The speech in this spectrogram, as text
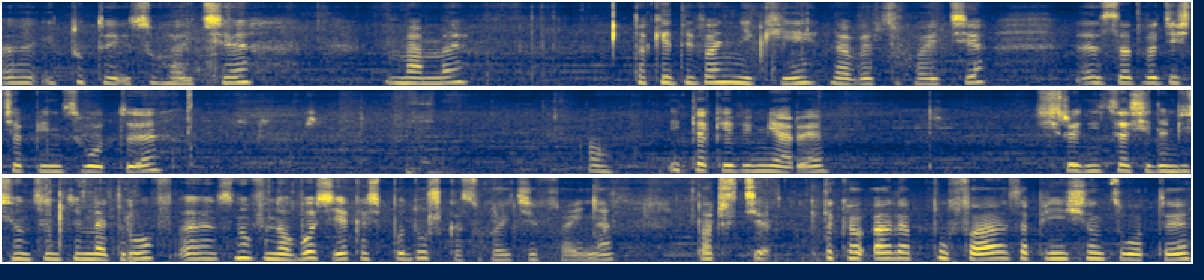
E, I tutaj, słuchajcie, mamy takie dywaniki, nawet słuchajcie, e, za 25 zł. O, i takie wymiary. Średnica 70 cm. Znów nowość, jakaś poduszka, słuchajcie, fajna. Patrzcie, taka ala pufa za 50 zł.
